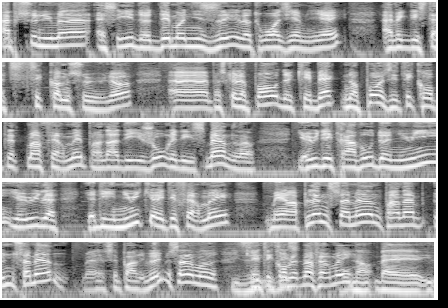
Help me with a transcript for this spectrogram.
absolument essayer de démoniser le troisième lien avec des statistiques comme ceux-là, euh, parce que le pont de Québec n'a pas été complètement fermé pendant des jours et des semaines. Là. Il y a eu des travaux de nuit, il y a eu il y a des nuits qui ont été fermées, mais en pleine semaine, pendant une semaine, ben, c'est pas arrivé, me semble, il a été complètement fermé. Non, ben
